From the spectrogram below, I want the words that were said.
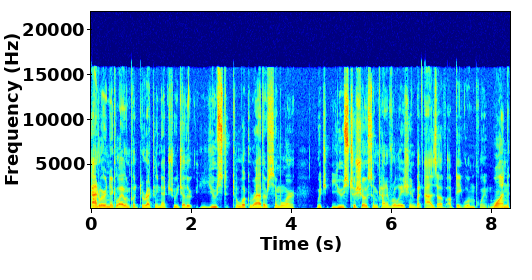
Adler and Nikolai, when put directly next to each other, used to look rather similar, which used to show some kind of relation, but as of update 1.1,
